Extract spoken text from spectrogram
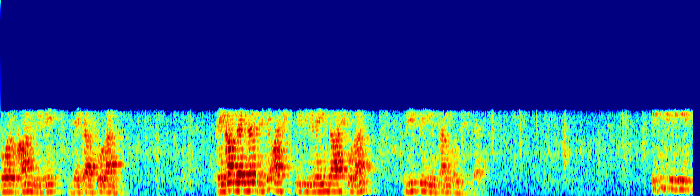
volkan gibi zekası olan, peygamberlerdeki aşk gibi yüreğinde aşk olan büyük bir insanı konuşacağız. İki şeyi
